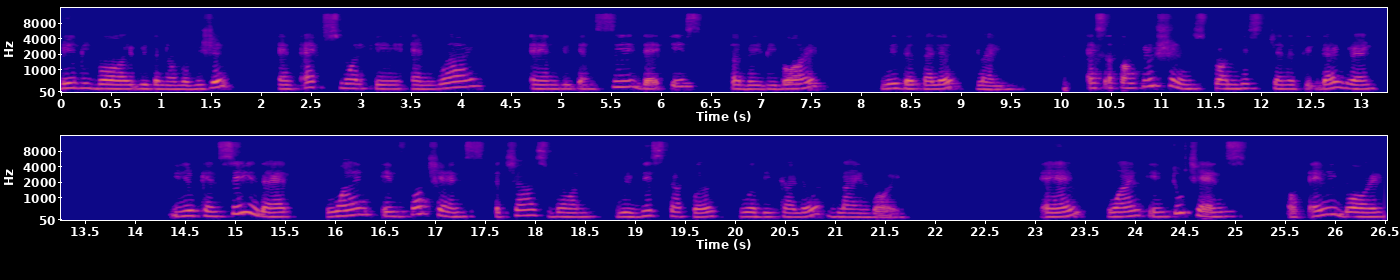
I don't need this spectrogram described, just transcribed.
baby boy with a normal vision and X small a and Y. And you can see there is a baby boy with the color blind. As a conclusion from this genetic diagram, you can see that one in four chance a child born with this couple will be color blind boy. And one in two chance of any boy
